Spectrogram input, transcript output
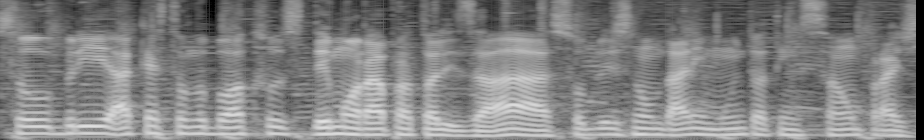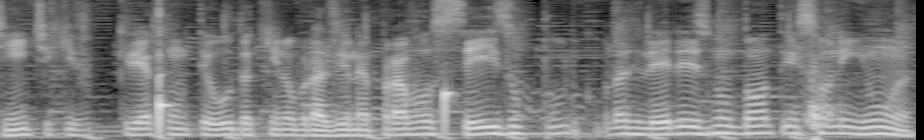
sobre a questão do Bloxworks demorar para atualizar, sobre eles não darem muito atenção pra gente que cria conteúdo aqui no Brasil, né? Pra vocês, o público brasileiro, eles não dão atenção nenhuma.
